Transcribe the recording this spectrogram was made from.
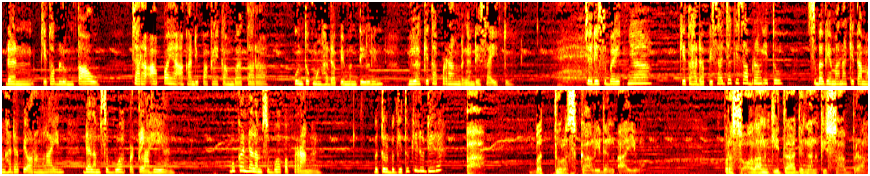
Dan kita belum tahu cara apa yang akan dipakai Kang Batara untuk menghadapi Mentilin bila kita perang dengan desa itu. Jadi sebaiknya kita hadapi saja Kisabrang itu sebagaimana kita menghadapi orang lain dalam sebuah perkelahian, bukan dalam sebuah peperangan. Betul begitu Kiludira? Ah, betul sekali dan Ayu. Persoalan kita dengan Kisabrang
